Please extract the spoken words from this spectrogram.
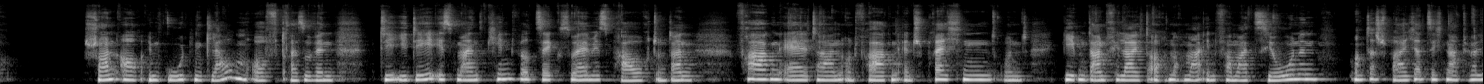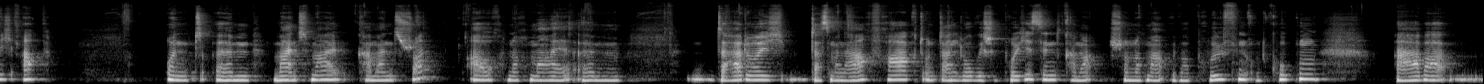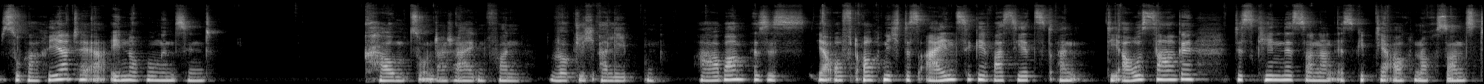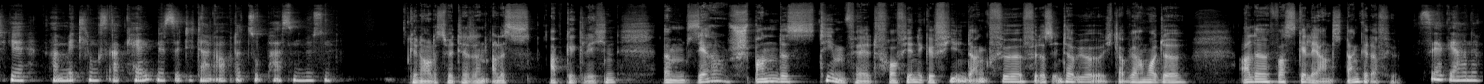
schon auch im guten Glauben oft. Also wenn die Idee ist, mein Kind wird sexuell missbraucht und dann fragen Eltern und fragen entsprechend und geben dann vielleicht auch nochmal Informationen und das speichert sich natürlich ab. Und ähm, manchmal kann man es schon auch nochmal ähm, dadurch, dass man nachfragt und dann logische Brüche sind, kann man schon nochmal überprüfen und gucken. Aber suggerierte Erinnerungen sind kaum zu unterscheiden von wirklich Erlebten. Aber es ist ja oft auch nicht das Einzige, was jetzt an die Aussage des Kindes, sondern es gibt ja auch noch sonstige Ermittlungserkenntnisse, die dann auch dazu passen müssen. Genau, das wird ja dann alles abgeglichen. Ähm, sehr spannendes Themenfeld. Frau Viernickel, vielen Dank für, für das Interview. Ich glaube, wir haben heute alle was gelernt. Danke dafür. Sehr gerne.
